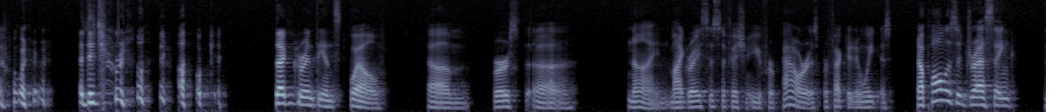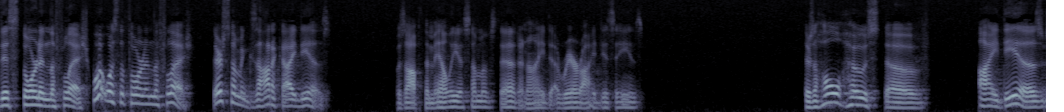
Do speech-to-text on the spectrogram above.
Did you really? okay. Second Corinthians 12, um, verse uh, 9. My grace is sufficient you, for power is perfected in weakness. Now, Paul is addressing this thorn in the flesh. What was the thorn in the flesh? There's some exotic ideas. It was ophthalmia, some have said, an eye, a rare eye disease. There's a whole host of ideas,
